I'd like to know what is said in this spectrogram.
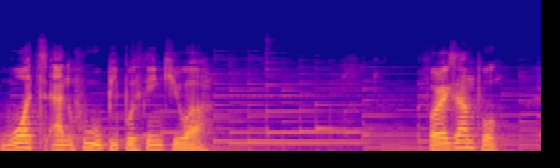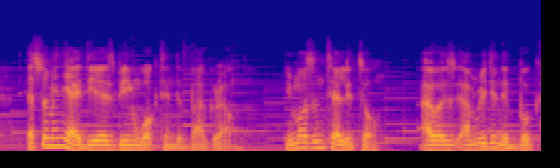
what and who people think you are. For example, there's so many ideas being worked in the background. You mustn't tell it all. I was I'm reading a book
